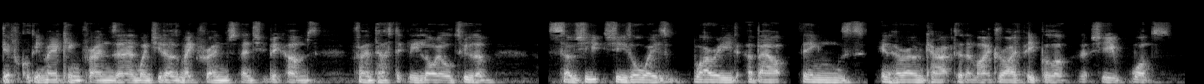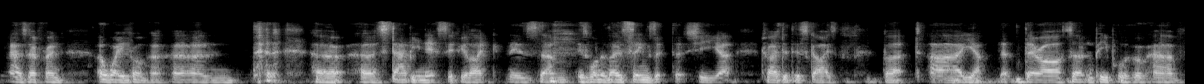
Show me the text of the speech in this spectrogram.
difficulty making friends, and when she does make friends, then she becomes fantastically loyal to them. So she she's always worried about things in her own character that might drive people that she wants as her friend away from her, and her, her stabbiness, if you like, is um, is one of those things that, that she uh, tries to disguise. But uh, yeah, there are certain people who have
